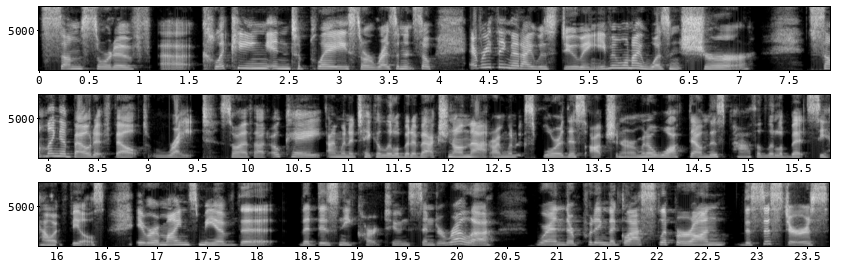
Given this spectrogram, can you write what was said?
some sort of uh, clicking into place or resonance. So everything that I was doing, even when I wasn't sure, something about it felt right. So I thought, okay, I'm going to take a little bit of action on that, or I'm going to explore this option, or I'm going to walk down this path a little bit, see how it feels. It reminds me of the the Disney cartoon Cinderella when they're putting the glass slipper on the sisters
